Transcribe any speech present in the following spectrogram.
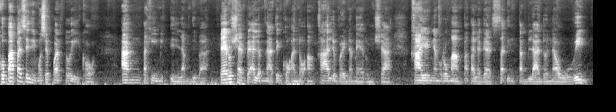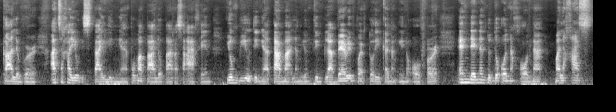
Kung papansinin mo si Puerto Rico, ang tahimik din lang, di ba? Pero syempre alam natin kung ano ang caliber na meron siya. Kaya niyang rumampa talaga sa entablado na with caliber at saka yung styling niya pumapalo para sa akin. Yung beauty niya, tama lang yung timpla. Very Puerto Rican ang ino-offer. And then nandoon ako na malakas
